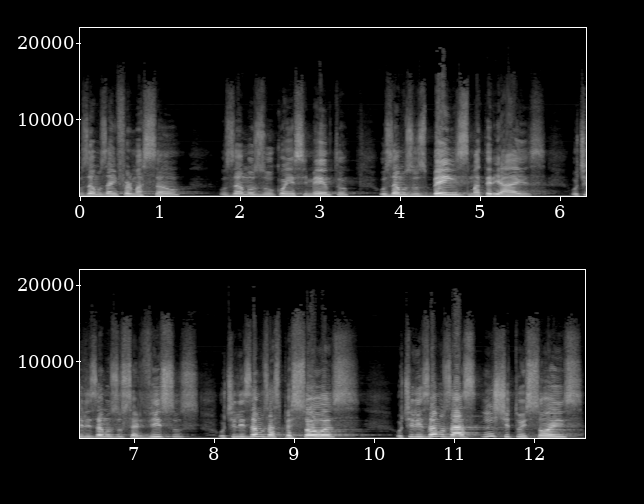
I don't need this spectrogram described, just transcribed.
Usamos a informação, usamos o conhecimento, usamos os bens materiais, utilizamos os serviços, utilizamos as pessoas, utilizamos as instituições,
